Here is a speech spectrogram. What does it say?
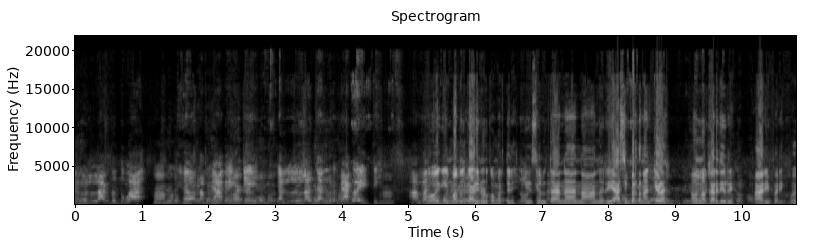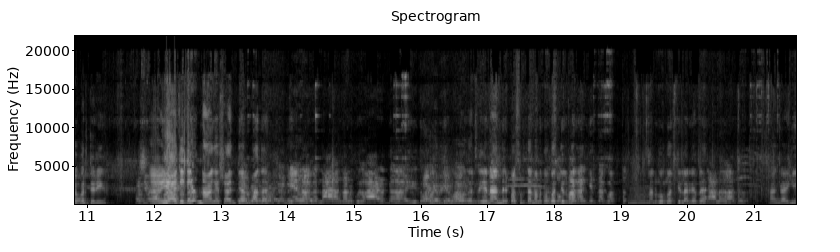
ಎಲ್ಲಾರ್ದು ದುವಾ. ನಮ್ ಮ್ಯಾಗ ಐತಿ. ಎಲ್ಲ ಜನರ ಮ್ಯಾಗ ಐತಿ. ಆಮೇಲೆ ಹೋಗಿ ಮೊದಲು ಗಾಡಿ ನೋಡ್ಕೊಂಡ್ ಬರ್ತೀನಿ. ಈ ಸುಲ್ತಾನ ನಾನು ರೀ ಆಸಿ ಬರ್ತಾನ ಕೇಳ. ಅವನ್ನ ಕರೆದಿವ್ರಿ. ಆರಿಫ್ ಸರಿ ಹೋಗಿ ಬರ್ತೀವ್ರಿ ಈಗ. ಯಾವ್ದದ? ನಾಗಶಾಂತಿ ಅಲ್ವ ಅದ? ಏನ ಅಂದ್ರಿಪ್ಪ ಸುಲ್ತಾನ್, ನನಗೂ ಗೊತ್ತಿಲ್ಲ ಹ್ಮ್, ನನಗೂ ಗೊತ್ತಿಲ್ಲ ರೀ ಅದು. ಹಂಗಾಗಿ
